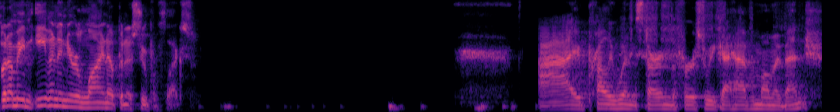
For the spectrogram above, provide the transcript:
But I mean, even in your lineup in a Superflex. I probably wouldn't start him the first week I have him on my bench.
